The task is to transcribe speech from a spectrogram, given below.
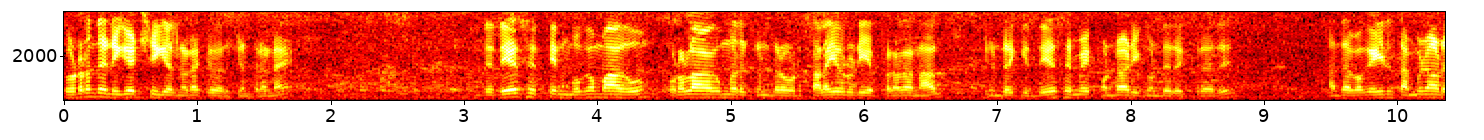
தொடர்ந்து நிகழ்ச்சிகள் நடக்கவிருக்கின்றன இந்த தேசத்தின் முகமாகவும் குரலாகவும் இருக்கின்ற ஒரு தலைவருடைய பிறந்த நாள் இன்றைக்கு தேசமே கொண்டாடி கொண்டிருக்கிறது. அந்த வகையில் தமிழ்நாடு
